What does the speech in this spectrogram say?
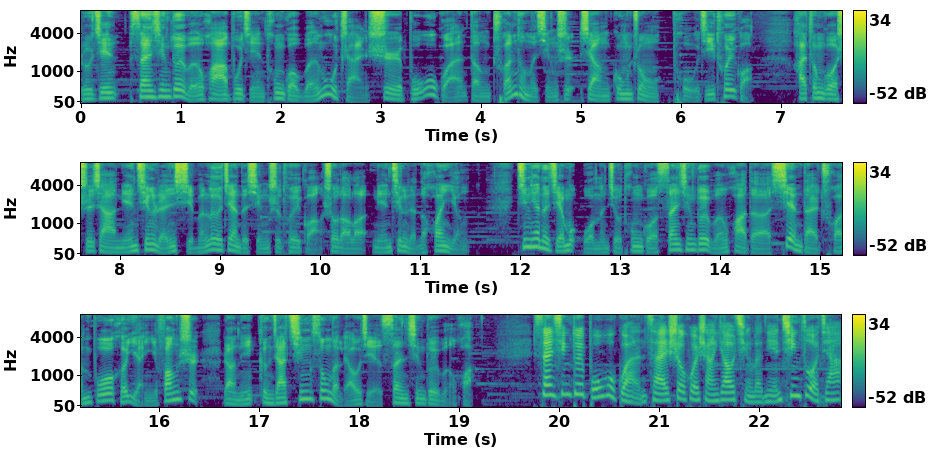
如今，三星堆文化不仅通过文物展示、博物馆等传统的形式向公众普及推广，还通过时下年轻人喜闻乐见的形式推广，受到了年轻人的欢迎。今天的节目，我们就通过三星堆文化的现代传播和演绎方式，让您更加轻松地了解三星堆文化。三星堆博物馆在社会上邀请了年轻作家，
